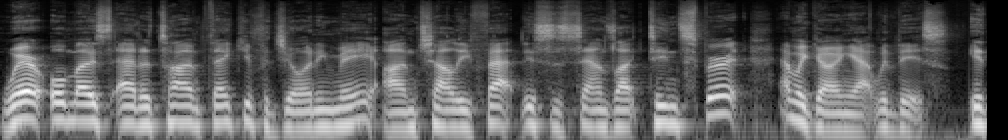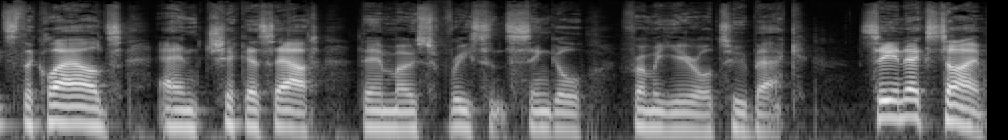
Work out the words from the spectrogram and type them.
We're almost out of time. Thank you for joining me. I'm Charlie Fat. This is Sounds Like Teen Spirit, and we're going out with this. It's The Clouds, and check us out, their most recent single from a year or two back. See you next time.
